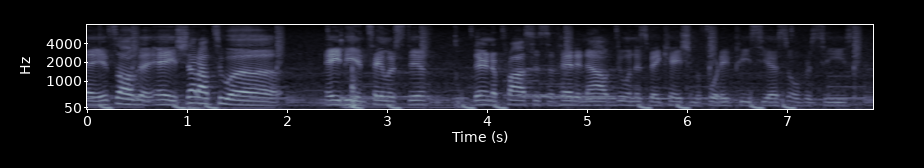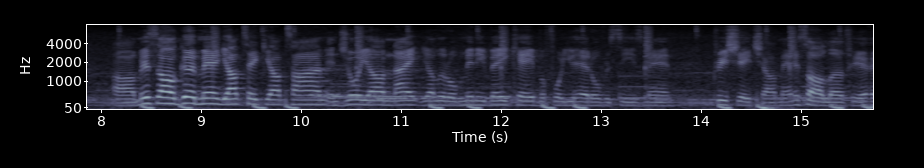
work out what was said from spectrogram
Hey, it's all good. Hey, shout out to uh, AD and Taylor Stiff. They're in the process of heading out, doing this vacation before they PCS overseas. Um, it's all good, man. Y'all take y'all time, enjoy y'all night, y'all little mini vacay before you head overseas, man. Appreciate y'all, man. It's all love here.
